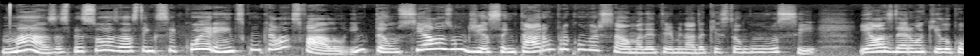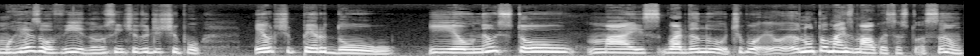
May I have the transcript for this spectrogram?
mas as pessoas elas têm que ser coerentes com o que elas falam. Então, se elas um dia sentaram para conversar uma determinada questão com você e elas deram aquilo como resolvido, no sentido de tipo, eu te perdoo e eu não estou mais guardando, tipo, eu, eu não tô mais mal com essa situação.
